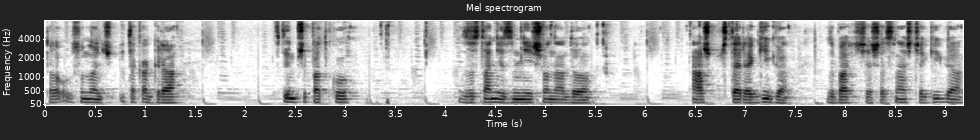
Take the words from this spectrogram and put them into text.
to usunąć i taka gra w tym przypadku zostanie zmniejszona do aż 4 giga. Zobaczcie, 16 giga,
